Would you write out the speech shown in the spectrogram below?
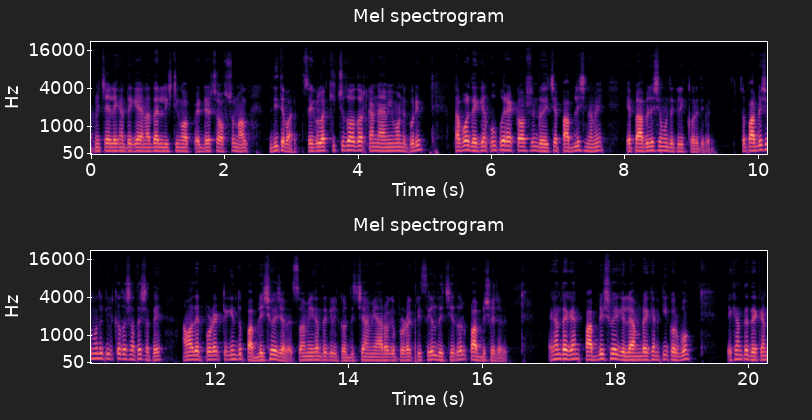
আপনি চাইলে এখান থেকে another listing of address optional দিতে পারেন সেগুলো কিছু দেওয়া দরকার নেই আমি মনে করি। তারপর দেখেন, উপরে একটা অপশন রয়েছে পাবলিশ নামে, এই পাবলিশের মধ্যে ক্লিক করে দেবেন। সো পাবলিশের মধ্যে ক্লিক করার সাথে সাথে আমাদের প্রোডাক্টটি কিন্তু পাবলিশ হয়ে যাবে। সো আমি এখান থেকে ক্লিক করে দিচ্ছি, আমি আরও আগে প্রোডাক্টটি সেল দিচ্ছি তাহলে পাবলিশ হয়ে যাবে। এখান দেখেন পাবলিশ হয়ে গেলে আমরা এখানে কী করব? এখান থেকে দেখেন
